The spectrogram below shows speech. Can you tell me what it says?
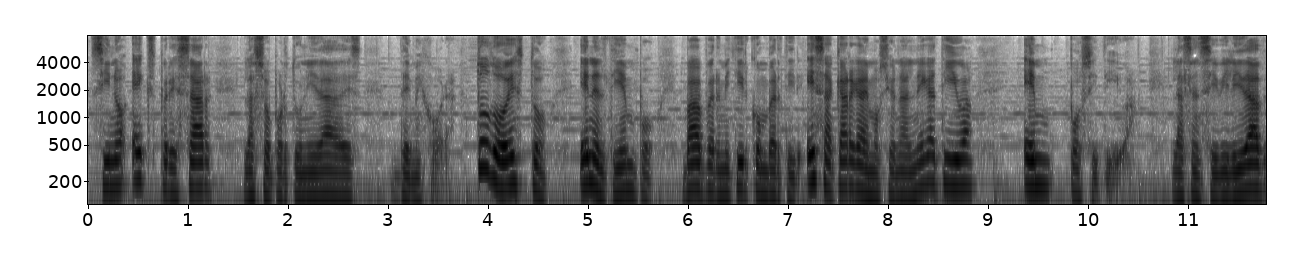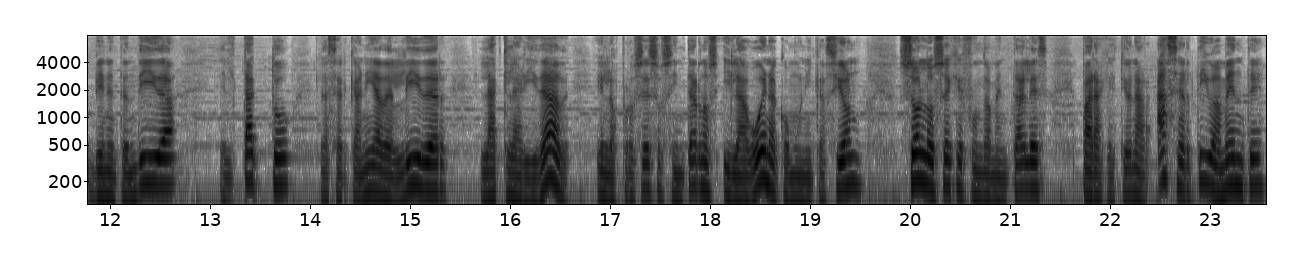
sino expresar las oportunidades de mejora. Todo esto en el tiempo va a permitir convertir esa carga emocional negativa en positiva. La sensibilidad bien entendida, el tacto, la cercanía del líder, la claridad en los procesos internos y la buena comunicación son los ejes fundamentales para gestionar asertivamente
